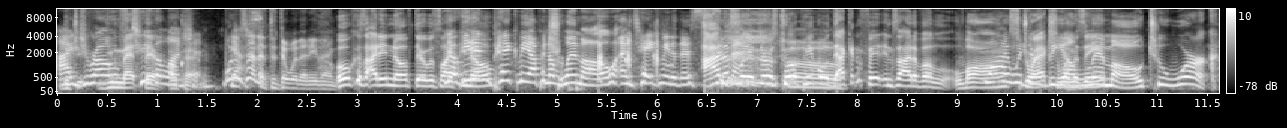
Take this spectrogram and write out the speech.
I Did you- you drove met to there? the Okay. luncheon. What Yes. does that have to do with anything? Oh, well, because I didn't know if there was like no, he you know. didn't pick me up in a limo and take me to this. Honestly, event. if there was 12 people, oh. that can fit inside of a long Why would there stretch be a limo to work?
